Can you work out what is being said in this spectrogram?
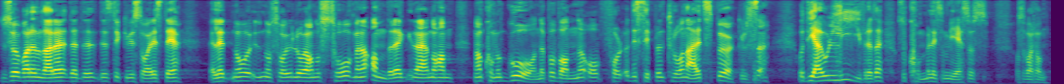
Du så jo bare der, det, det, det, stykket vi så her i sted. Eller, nå, nå så, lå han og sov, men den andre, når han, når han kommer gående på vannet, og, folk, og disiplene tror han er et spøkelse. Og de er jo livredde. Og så kommer liksom Jesus, og så bare sånn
